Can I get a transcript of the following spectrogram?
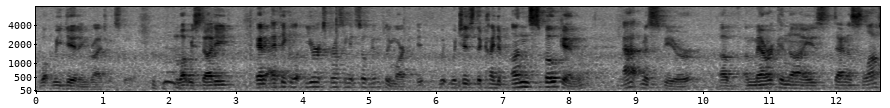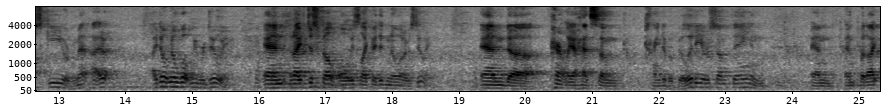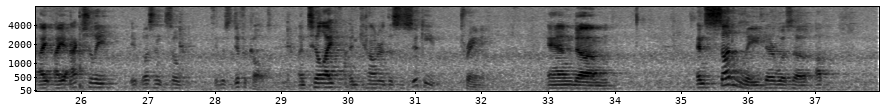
what we did in graduate school, what we studied, and I think you're expressing it so beautifully, Mark, it, which is the kind of unspoken atmosphere of Americanized Stanislavski or I, don't, I don't know what we were doing, and and I just felt always like I didn't know what I was doing, and uh, apparently I had some kind of ability or something, and and and but I, I, I actually it wasn't so it was difficult until I encountered the Suzuki training, and um, and suddenly there was a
